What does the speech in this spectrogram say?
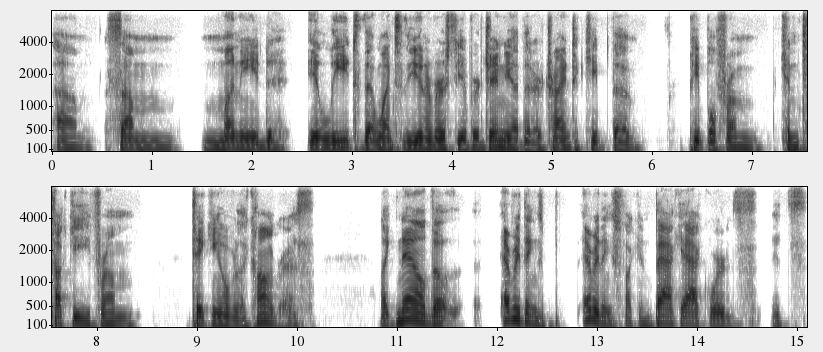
um, some moneyed elite that went to the University of Virginia that are trying to keep the people from Kentucky from taking over the Congress. Like now, the everything's everything's fucking back backwards. It's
